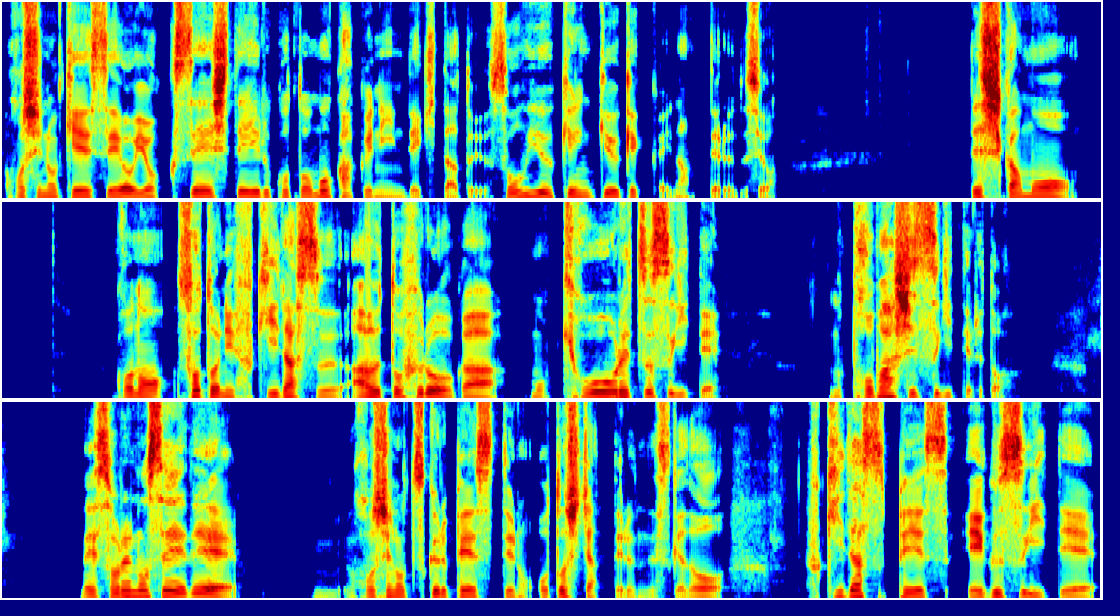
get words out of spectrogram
星の形成を抑制していることも確認できたという、そういう研究結果になってるんですよ。で、しかも、この外に吹き出すアウトフローがもう強烈すぎて、もう飛ばしすぎてると。で、それのせいで、星の作るペースっていうのを落としちゃってるんですけど、吹き出すペースエグすぎて、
